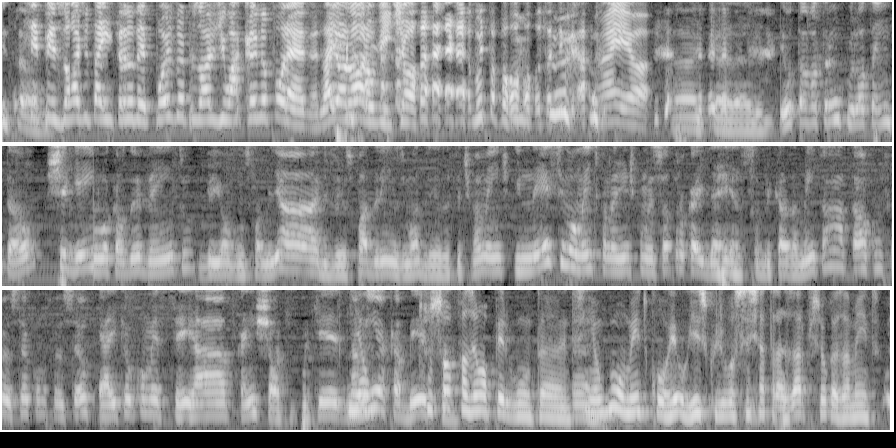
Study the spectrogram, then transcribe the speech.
Esse episódio tá entrando depois do episódio de Wakanda Forever. Daí hora, ouvinte, ó. Muito bom, tá ligado? aí ó, Ai, caralho. Eu tava tranquilo até então. Cheguei no local do evento, veio alguns familiares, veio os padrinhos e madrinhas, efetivamente. E nesse momento, quando a gente começou a trocar ideias sobre casamento, ah, tal, como foi o seu, como foi o seu, é aí que eu comecei a ficar em choque. Porque na E eu- minha cabeça. Deixa eu só fazer uma pergunta antes. É. Em algum momento correu o risco de você se atrasar pro seu casamento?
